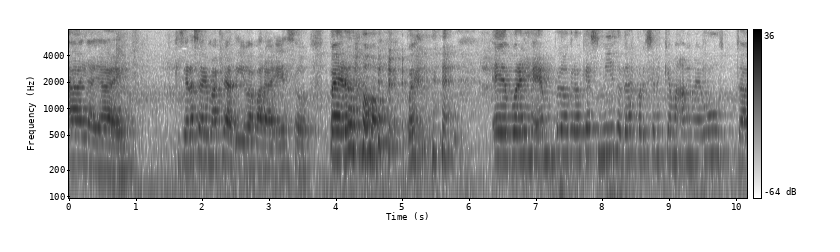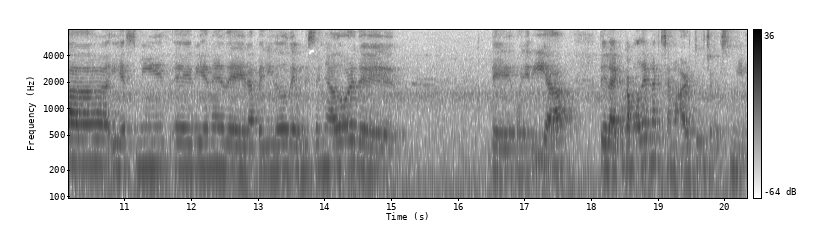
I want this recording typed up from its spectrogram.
ay, ay, ay. Quisiera ser más creativa para eso, pero pues, eh, por ejemplo, creo que Smith es de las colecciones que más a mí me gusta y Smith eh, viene del apellido de un diseñador de, de joyería de la época moderna que se llama Arthur George Smith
